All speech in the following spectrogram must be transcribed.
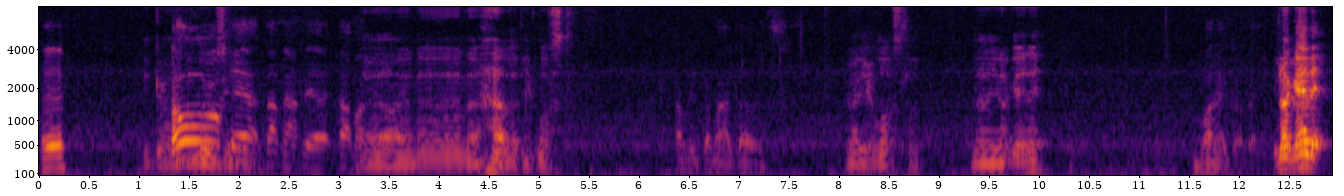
there? Uh, You're oh, to lose okay, it. that might be it. That might be Nah, it. nah, nah, lad, you've lost. I think I might have got this. Yeah, you lost, lad. No, you're not getting it. I might have got it. You're not getting it!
